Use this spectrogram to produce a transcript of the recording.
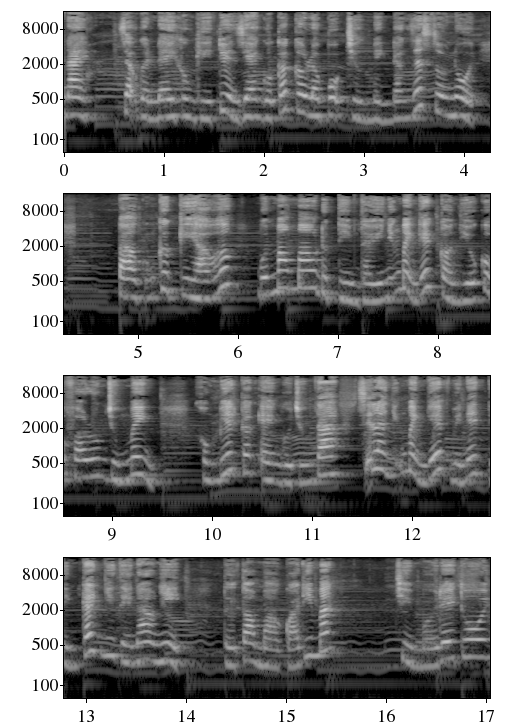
Này, dạo gần đây không khí tuyển gen của các câu lạc bộ trường mình đang rất sôi nổi. Bao cũng cực kỳ háo hức, muốn mau mau được tìm thấy những mảnh ghép còn thiếu của forum chúng mình. Không biết các em của chúng ta sẽ là những mảnh ghép với nét tính cách như thế nào nhỉ? Tớ tò mò quá đi mất. Chỉ mới đây thôi,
